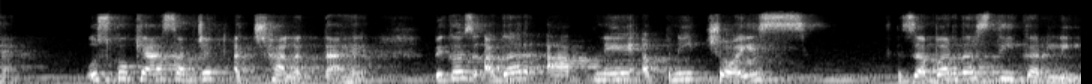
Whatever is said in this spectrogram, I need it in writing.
है उसको क्या सब्जेक्ट अच्छा लगता है बिकॉज अगर आपने अपनी चॉइस ज़बरदस्ती कर ली।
